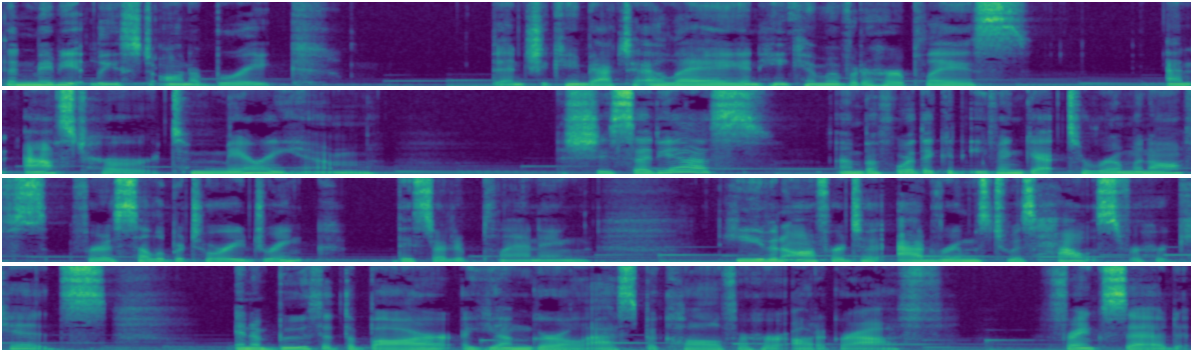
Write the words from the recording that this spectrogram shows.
then maybe at least on a break. Then she came back to LA and he came over to her place and asked her to marry him. She said yes, and before they could even get to Romanoff's for a celebratory drink, they started planning. He even offered to add rooms to his house for her kids. In a booth at the bar, a young girl asked Bacall for her autograph. Frank said,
